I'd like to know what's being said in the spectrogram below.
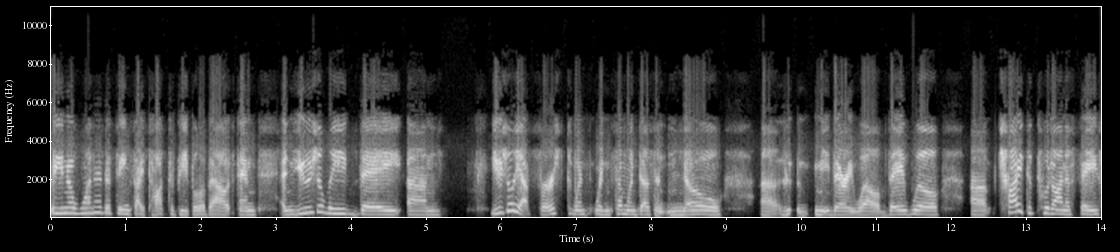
Well, you know, one of the things I talk to people about, and and usually they, um, usually at first, when when someone doesn't know uh, me very well, they will uh, try to put on a face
